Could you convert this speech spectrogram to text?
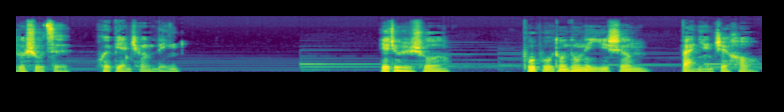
个数字会变成零。也就是说，普普通通的一生，百年之后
